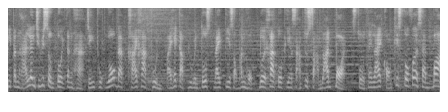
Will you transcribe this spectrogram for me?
มีปัญหาเรื่องชีวิตส่วนตัวอีกต่างหากจึงถูกโลแบบขายขาดทุนไปให้กับยูเวนตุสในปี 2006ด้วยค่าตัวเพียง 3.3 ล้านปอนด์ส่วนในไลน์ของคริสโตเฟอร์แซมบ้า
